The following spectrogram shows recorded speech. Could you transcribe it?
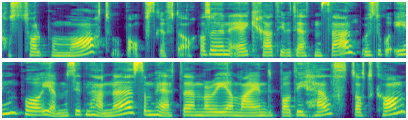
kosthold, på mat og på oppskrifter. Altså Hun er kreativiteten selv. Og hvis du går inn på hjemmesiden hennes, som heter mariamindbodyhealth.com,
